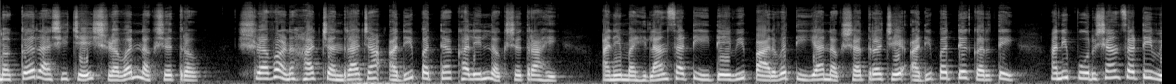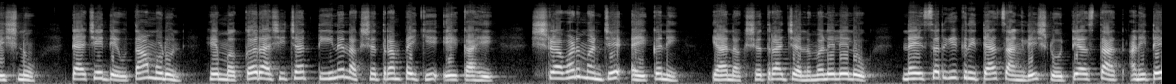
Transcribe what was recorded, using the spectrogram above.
मकर राशीचे श्रवण नक्षत्र. श्रवण हा चंद्राच्या अधिपत्याखालील नक्षत्र आहे आणि महिलांसाठी देवी पार्वती या नक्षत्राचे आधिपत्य करते आणि पुरुषांसाठी विष्णू त्याचे देवता म्हणून हे मकर राशीच्या तीन नक्षत्रांपैकी एक आहे. श्रवण म्हणजे ऐकणे. या नक्षत्रात जन्मलेले लोक नैसर्गिकरित्या चांगले श्रोते असतात आणि ते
